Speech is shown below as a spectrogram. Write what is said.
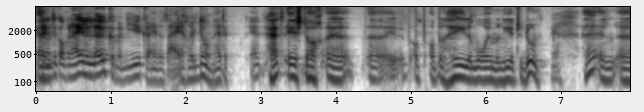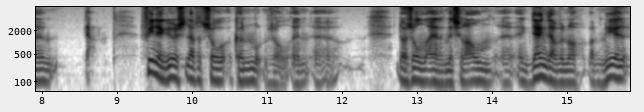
Kan je natuurlijk op een hele leuke manier kan je dat eigenlijk doen. Het, is toch uh, uh, op, op een hele mooie manier te doen. Ja. Hè? En uh, ja, vind ik dus dat het zo kunnen moeten zal. En daar zullen we eigenlijk met z'n allen... ik denk dat we nog wat meer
